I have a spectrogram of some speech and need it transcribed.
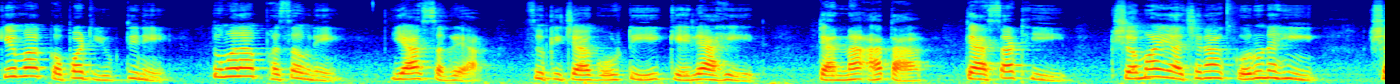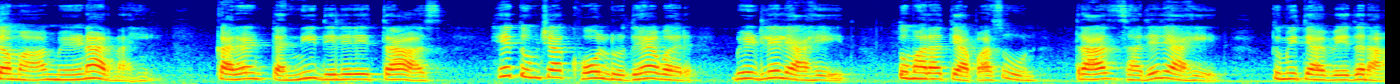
किंवा कपट युक्तीने तुम्हाला फसवणे या सगळ्या चुकीच्या गोष्टी केल्या आहेत त्यांना आता त्यासाठी क्षमा याचना करूनही क्षमा मिळणार नाही. कारण त्यांनी दिलेले त्रास हे तुमच्या खोल हृदयावर भिडलेले आहेत. तुम्हाला त्यापासून त्रास झालेले आहेत. तुम्ही त्या वेदना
